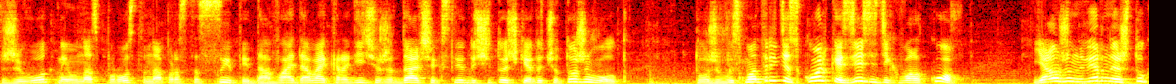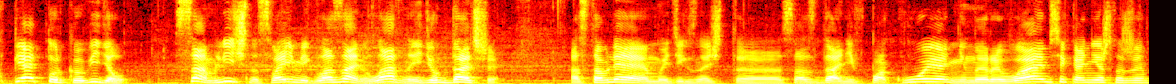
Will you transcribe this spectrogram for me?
животные у нас просто-напросто сыты. Давай, давай, крадись уже дальше к следующей точке. Это что, тоже волк? Тоже. Вы смотрите, сколько здесь этих волков. Я уже, наверное, штук 5 только увидел. Сам, лично, своими глазами. Ладно, идем дальше. Оставляем этих, значит, э, созданий в покое. Не нарываемся, конечно же.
